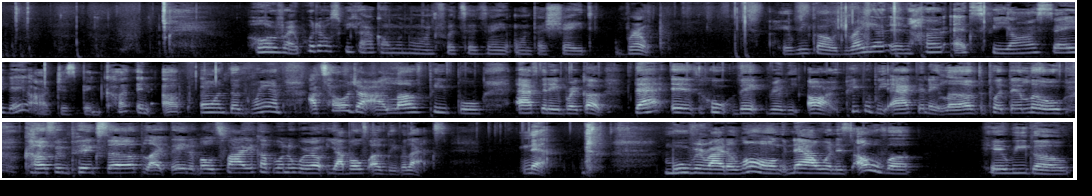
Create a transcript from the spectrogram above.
All right, what else we got going on for today on the Shade Room? Here we go. Drea and her ex fiance, they are just been cutting up on the gram. I told y'all I love people after they break up. That is who they really are. People be acting, they love to put their little cuffing pics up like they the most fire couple in the world. Y'all both ugly, relax. Now, moving right along. Now, when it's over, here we go.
